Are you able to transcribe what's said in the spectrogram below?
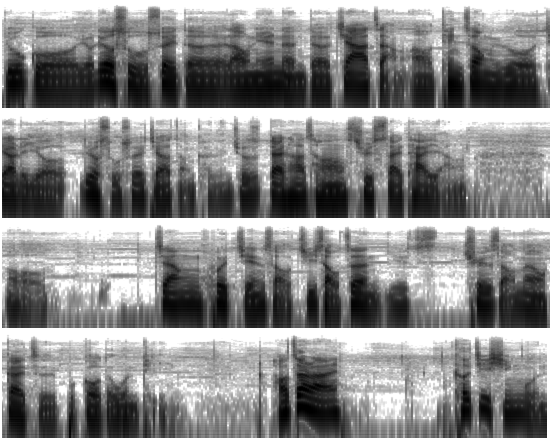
如果有六十五岁的老年人的家长哦，听众如果家里有六十五岁的家长，可能就是带他常常去晒太阳哦，这样会减少肌少症，也缺少那种钙质不够的问题。好，再来科技新闻，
